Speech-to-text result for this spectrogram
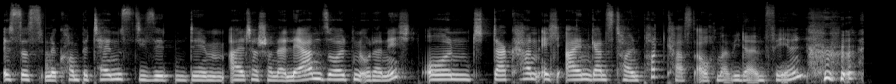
Ist das eine Kompetenz, die sie in dem Alter schon erlernen sollten oder nicht? Und da kann ich einen ganz tollen Podcast auch mal wieder empfehlen.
